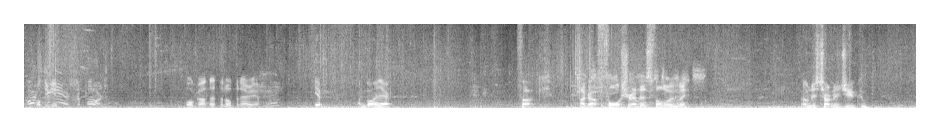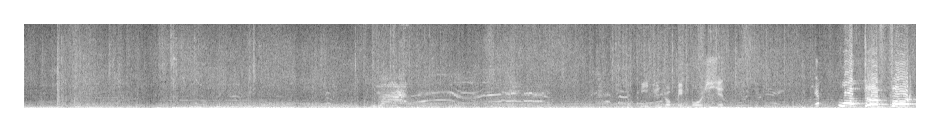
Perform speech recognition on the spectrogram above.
Holding it. Oh god, that's an open area. Yep, I'm going there. Fuck. I got four shredders following me. I'm just trying to juke them. Need you dropping more shit. What the fuck?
